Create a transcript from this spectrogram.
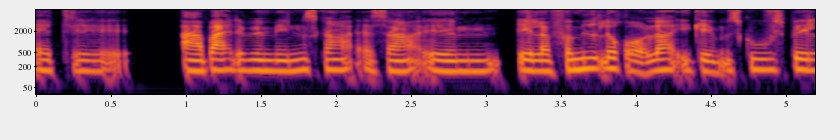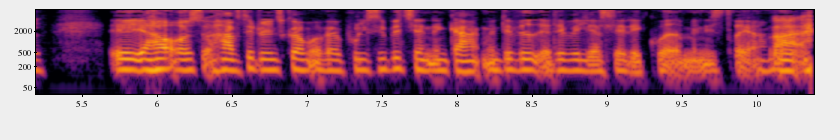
at, øh, arbejde med mennesker, altså, øhm, eller formidle roller igennem skuespil. Øh, jeg har også haft et ønske om at være politibetjent en gang, men det ved jeg, det vil jeg slet ikke kunne administrere med, Nej. med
